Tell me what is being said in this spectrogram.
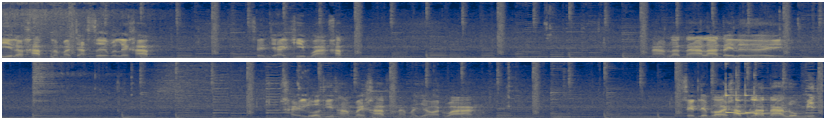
ที่แล้วครับ เรามาจัดเสิร์ฟกันเลยครับ เส้นใหญ่คีบวางครับ น้ำราดหน้าราดได้เลย ไข่ลวกที่ทำไว้ครับนำมาหยอดวาง เสร็จเรียบร้อยครับ ราดหน้ารวมมิตร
